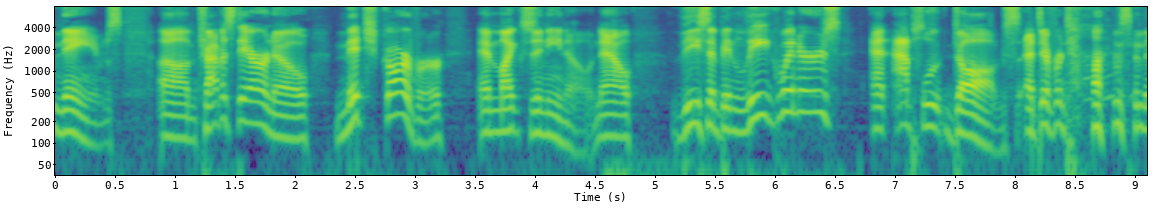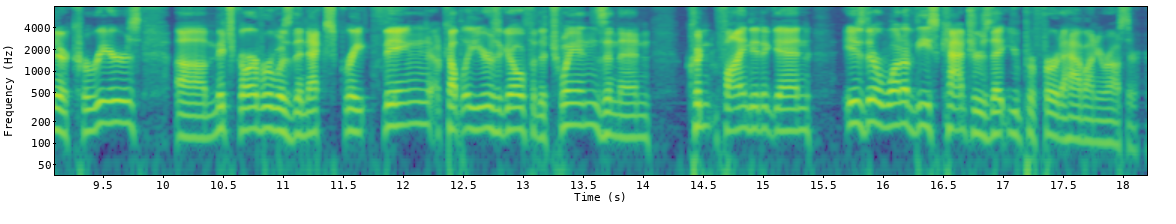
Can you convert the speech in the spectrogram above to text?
names um, Travis d'Arnaud, Mitch Garver, and Mike Zunino. Now, these have been league winners and absolute dogs at different times in their careers. Um, Mitch Garver was the next great thing a couple of years ago for the Twins and then couldn't find it again. Is there one of these catchers that you prefer to have on your roster?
